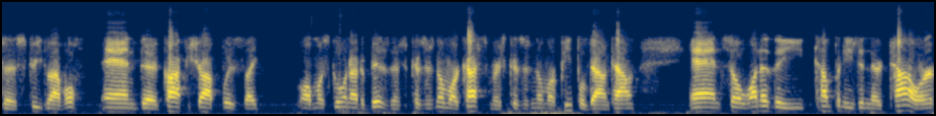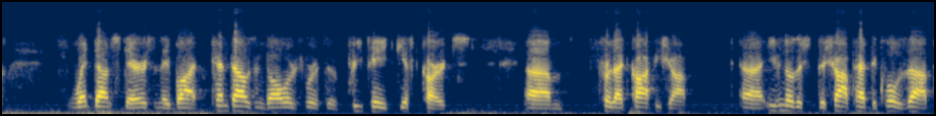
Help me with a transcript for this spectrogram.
the street level, and the coffee shop was like almost going out of business because there's no more customers because there's no more people downtown. And so one of the companies in their tower went downstairs and they bought ten thousand dollars worth of prepaid gift cards um, for that coffee shop. Uh, even though the, the shop had to close up,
